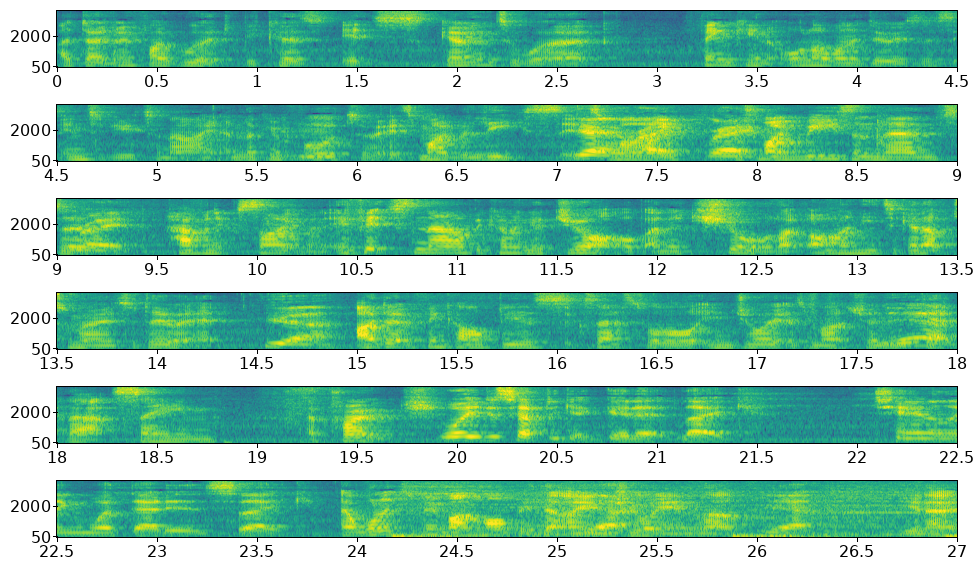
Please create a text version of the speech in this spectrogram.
I don't know if I would because it's going to work, thinking all I want to do is this interview tonight and looking Mhm. forward to it. It's my release. It's Yeah, my right, right. it's my reason then to Right. have an excitement. If it's now becoming a job and a chore, like, oh, I need to get up tomorrow to do it, yeah. I don't think I'll be as successful or enjoy it as much and Yeah. get that same approach. Well, you just have to get good at like channeling what that is. Like, I want it to be my hobby that I Yeah. enjoy and love, yeah, you know?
